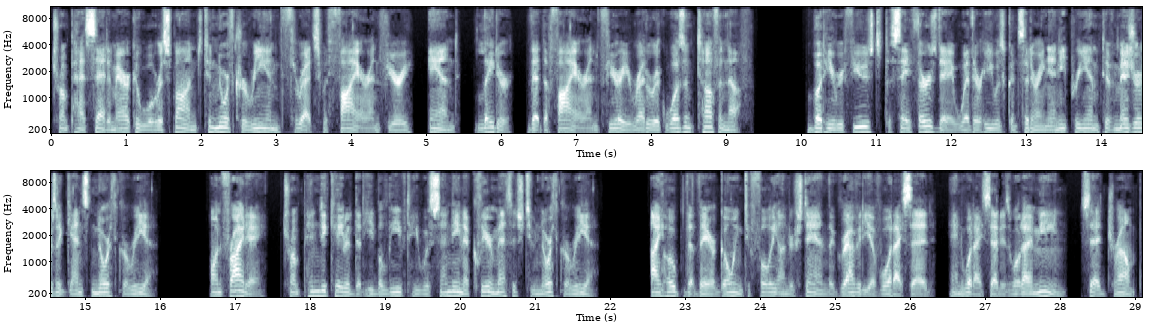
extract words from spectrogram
Trump has said America will respond to North Korean threats with fire and fury, and, later, that the fire and fury rhetoric wasn't tough enough. But he refused to say Thursday whether he was considering any preemptive measures against North Korea. On Friday, Trump indicated that he believed he was sending a clear message to North Korea. I hope that they are going to fully understand the gravity of what I said, and what I said is what I mean, said Trump,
